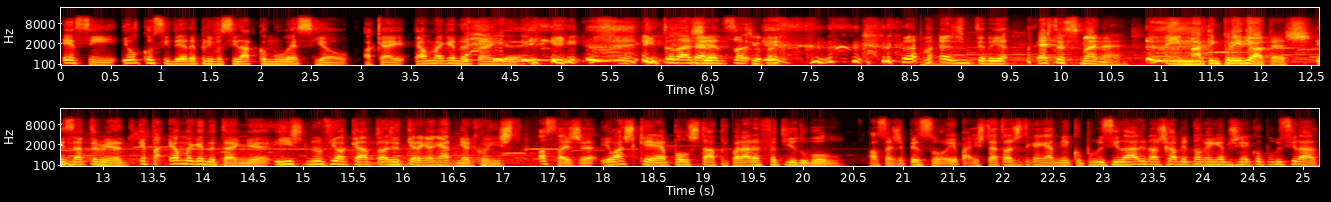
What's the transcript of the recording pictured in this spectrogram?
é assim, eu considero a privacidade como o SEO, ok? É uma ganatanga e, e toda a Espera, gente só... desculpa. Vais meter aí... Esta semana, em Marketing por Idiotas. Exatamente. Epá, é uma grande tanga e isto, no fim ao cabo, toda a gente quer ganhar dinheiro com isto. Ou seja, eu acho que a Apple está a preparar a fatia do bolo. Ou seja, pensou, epá, isto está toda a gente a ganhar dinheiro com publicidade e nós realmente não ganhamos dinheiro com publicidade.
